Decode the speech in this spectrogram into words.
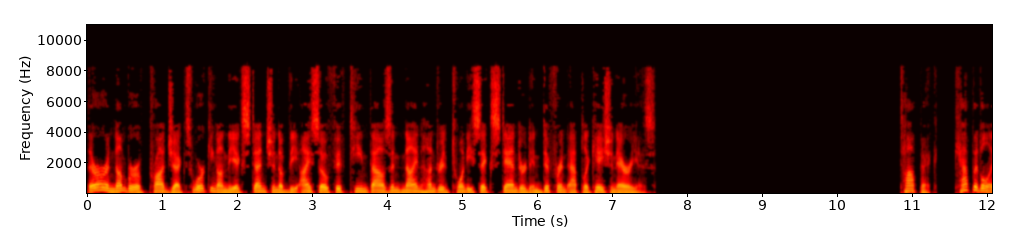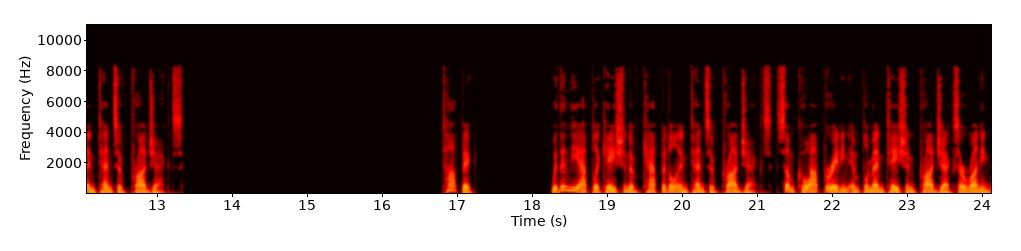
there are a number of projects working on the extension of the ISO 15926 standard in different application areas. Capital-intensive projects Within the application of capital-intensive projects, some cooperating implementation projects are running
